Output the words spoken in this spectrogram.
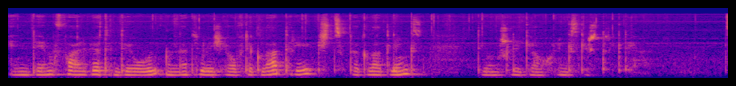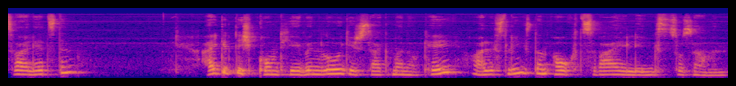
In dem Fall werden die und natürlich auf der glatt rechts oder glatt links die Umschläge auch links gestrickt. Zwei letzten. Eigentlich kommt hier, wenn logisch, sagt man, okay, alles links, dann auch zwei links zusammen.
